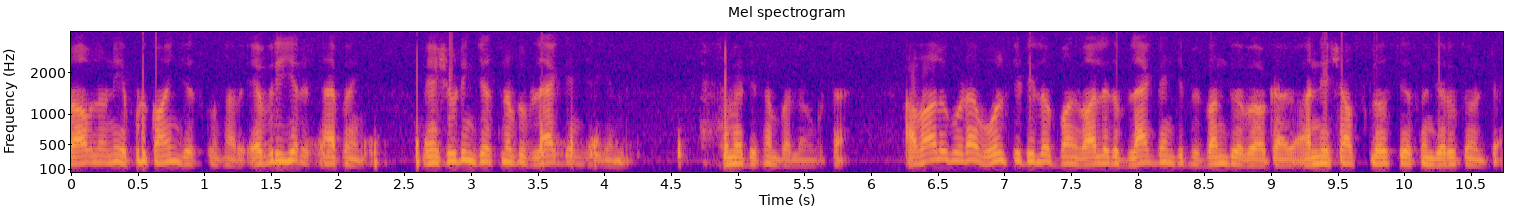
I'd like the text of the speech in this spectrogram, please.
ప్రాబ్లమ్ని ఎప్పుడు కాయిన్ చేసుకుంటున్నారు. ఎవ్రీ ఇయర్ ఇట్స్ హ్యాపెనింగ్ మేము షూటింగ్ చేస్తున్నప్పుడు బ్లాక్ డే జరిగింది. సమే డిసెంబర్లో అనుకుంటా. వాళ్ళు కూడా ఓల్డ్ సిటీలో వాళ్ళు బ్లాక్ అని చెప్పి బంద్ ఒక అన్ని షాప్స్ క్లోజ్ చేసుకుని జరుగుతుంటే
